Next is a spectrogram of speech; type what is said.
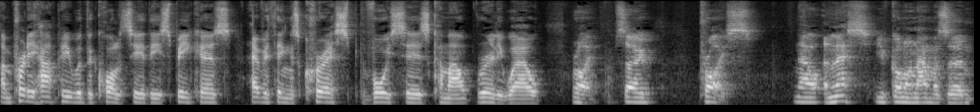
I'm pretty happy with the quality of these speakers. Everything is crisp, the voices come out really well. Right, so price. Now, unless you've gone on Amazon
